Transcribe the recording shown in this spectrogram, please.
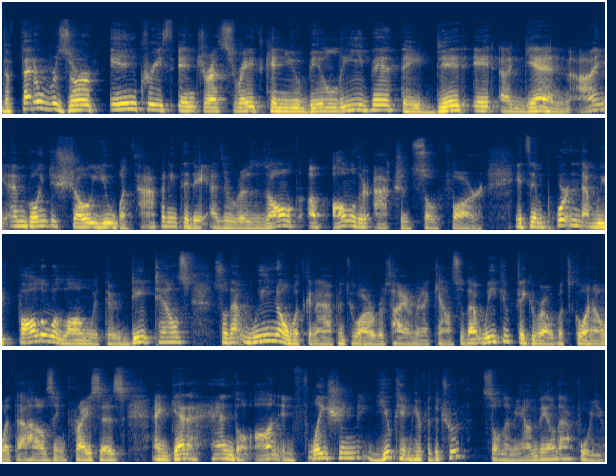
The Federal Reserve increased interest rates. Can you believe it? They did it again. I am going to show you what's happening today as a result of all of their actions so far. It's important that we follow along with their details so that we know what's going to happen to our retirement account, so that we can figure out what's going on with the housing prices and get a handle on inflation. You came here for the truth, so let me unveil that for you.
